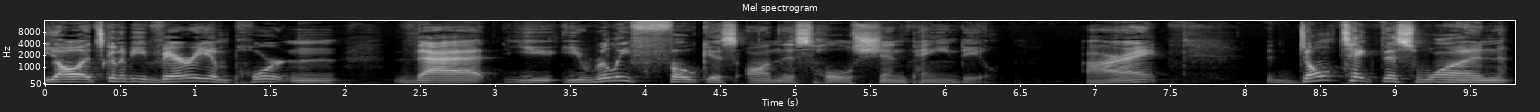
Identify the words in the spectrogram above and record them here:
Y'all, it's going to be very important that you you really focus on this whole shin pain deal. All right? Don't take this one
